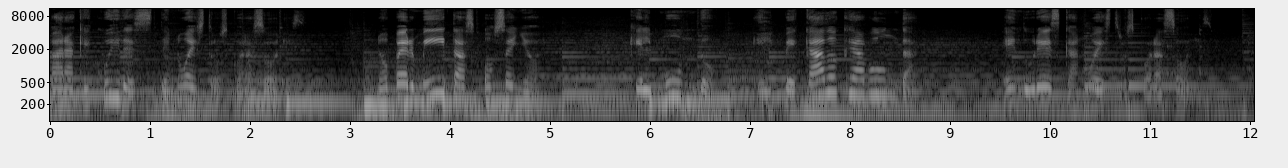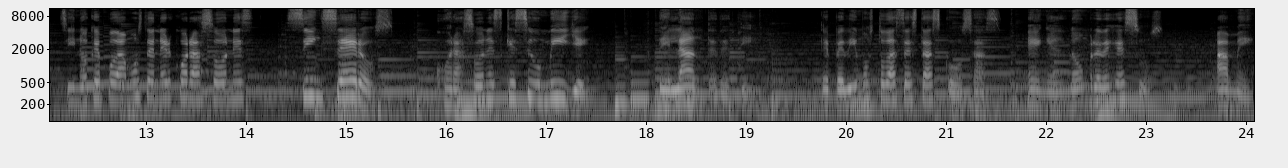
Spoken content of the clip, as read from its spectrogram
para que cuides de nuestros corazones. No permitas, oh Señor, que el mundo, el pecado que abunda, endurezca nuestros corazones, sino que podamos tener corazones sinceros, corazones que se humillen delante de ti. Te pedimos todas estas cosas en el nombre de Jesús. Amén.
